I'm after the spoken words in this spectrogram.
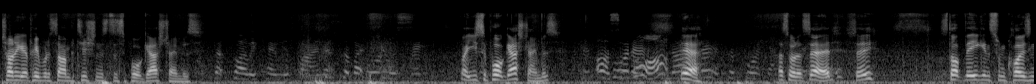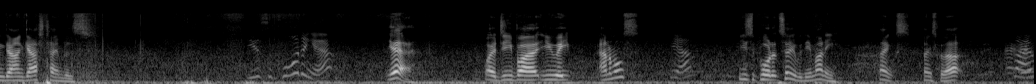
Trying to get people to sign petitions to support gas chambers. That's why we came to sign it. So that was. Wait, you support gas chambers? Oh, support? Oh, yeah. That's what it said. See? Stop vegans from closing down gas chambers. You're supporting it? Yeah. Wait, do you buy you eat animals? Yeah. You support it too with your money. Thanks. Thanks for that. But I,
